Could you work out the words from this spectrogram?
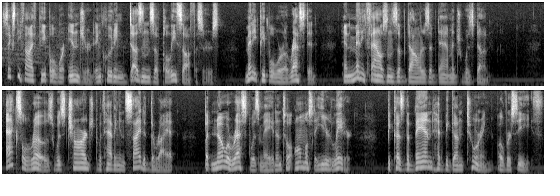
65 people were injured, including dozens of police officers. Many people were arrested, and many thousands of dollars of damage was done. Axl Rose was charged with having incited the riot, but no arrest was made until almost a year later because the band had begun touring overseas.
